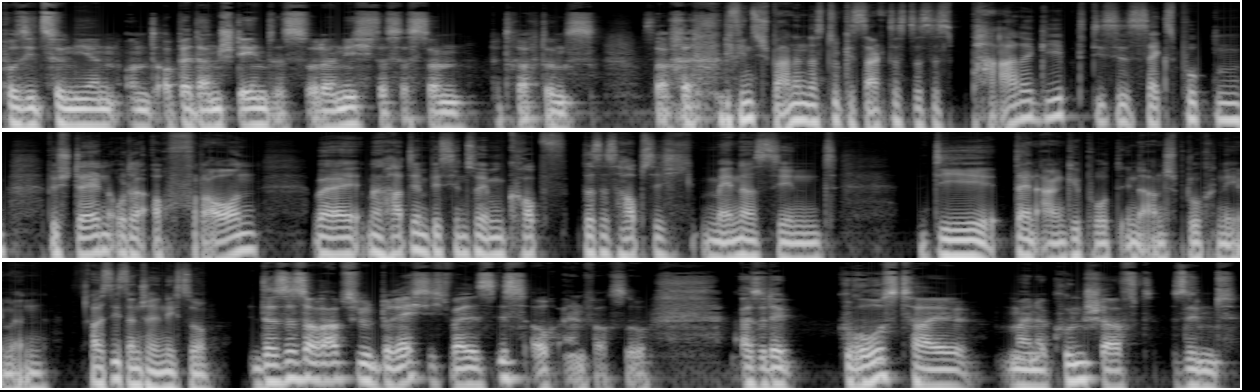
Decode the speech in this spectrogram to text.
positionieren und ob er dann stehend ist oder nicht, das ist dann Betrachtungs Sache. Ich finde es spannend, dass du gesagt hast, dass es Paare gibt, die diese Sexpuppen bestellen oder auch Frauen, weil man hat ja ein bisschen so im Kopf, dass es hauptsächlich Männer sind, die dein Angebot in Anspruch nehmen. Aber es ist anscheinend nicht so. Das ist auch absolut berechtigt, weil es ist auch einfach so. Also der Großteil meiner Kundschaft sind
